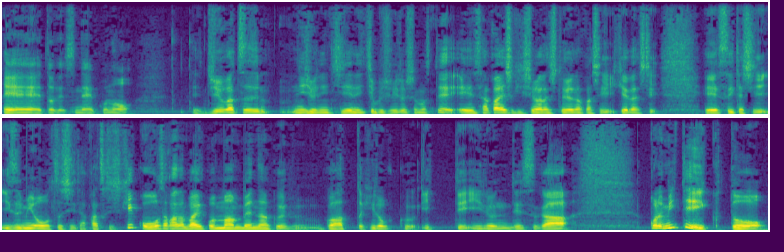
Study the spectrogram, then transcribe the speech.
えっ、とですね、この、10月22日で一部終了してます。で、えー堺市、岸和田市、豊中市、池田市、えー吹田市、泉大津市、高槻市、結構大阪の場合、これまんべんなく、ぐわっと広くいっているんですが、これ見ていくと、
